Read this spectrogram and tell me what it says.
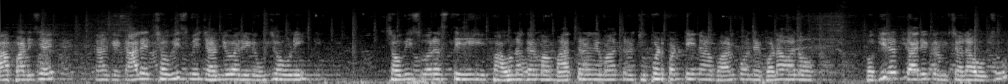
હા પાડી છે. કારણ કે કાલે છવ્વીસમી જાન્યુઆરીની ઉજવણી. છવ્વીસ વર્ષથી ભાવનગરમાં માત્ર ને માત્ર ઝૂંપડપટ્ટીના બાળકોને ભણાવવાનો ભગીરથ કાર્યક્રમ ચલાવું છું.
